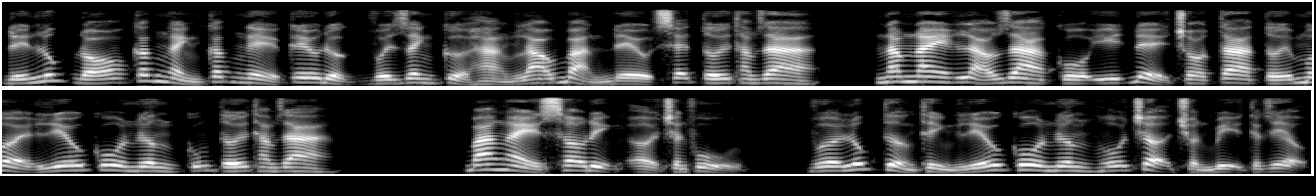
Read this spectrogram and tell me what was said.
đến lúc đó các ngành các nghề kêu được với danh cửa hàng lão bản đều sẽ tới tham gia. Năm nay lão già cố ý để cho ta tới mời liễu cô nương cũng tới tham gia. Ba ngày sau định ở Trần Phủ, vừa lúc tưởng thỉnh liễu cô nương hỗ trợ chuẩn bị tiệc rượu,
